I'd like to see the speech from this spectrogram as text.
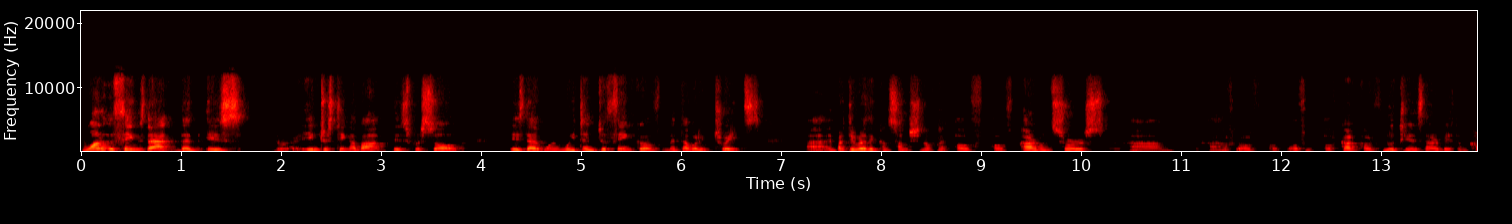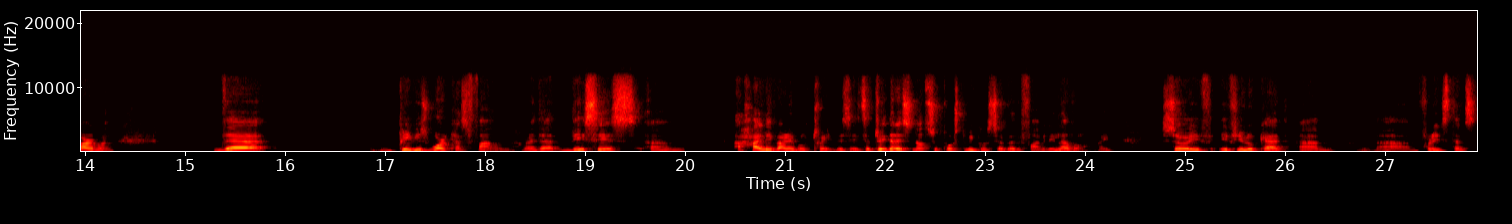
one of the things that, that is interesting about this result is that when we tend to think of metabolic traits, uh, in particular the consumption of, of, of carbon source um, of, of, of, of, nutrients that are based on carbon, the previous work has found right, that this is um, a highly variable trait. It's, it's, a trait that is not supposed to be conserved at the family level, right? So if, if you look at, um, uh, for instance,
